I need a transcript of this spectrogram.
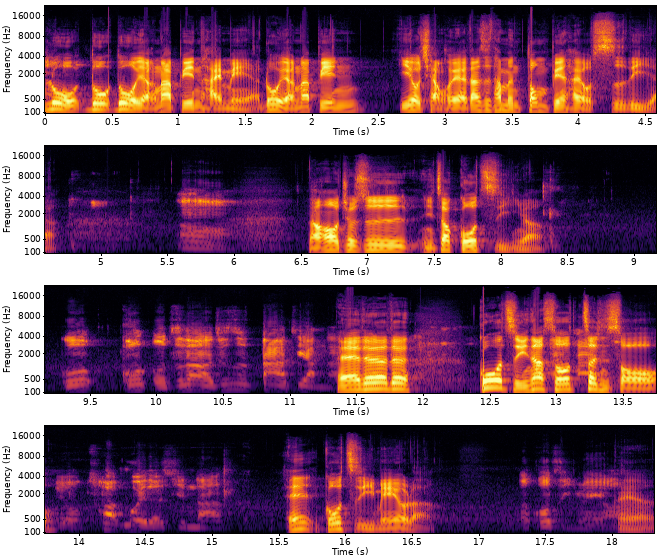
洛洛洛阳那边还没啊，洛阳那边也有抢回来，但是他们东边还有势力啊。哦。然后就是你知道郭子仪吗？郭郭我知道，就是大将啊。哎，对对对，郭子仪那时候镇守。有篡位的心呐。哎，郭子仪没有了。郭子仪没有。哎呀。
